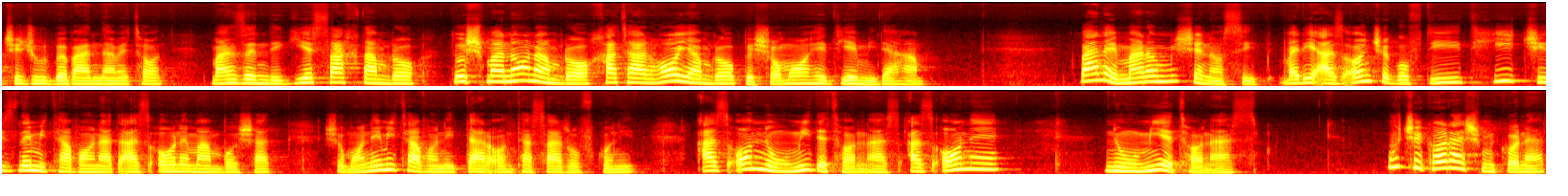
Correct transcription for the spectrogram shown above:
چه جور ببندمتان. من زندگی سختم را دشمنانم را خطرهایم را به شما هدیه می دهم بله مرا می‌شناسید ولی از آنچه گفتید هیچ چیز نمی‌تواند از آن من باشد. شما نمی‌توانید در آن تصرف کنید. از آن نومیدتان است. از آن نومیتان است. او چه کارش می‌کند؟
